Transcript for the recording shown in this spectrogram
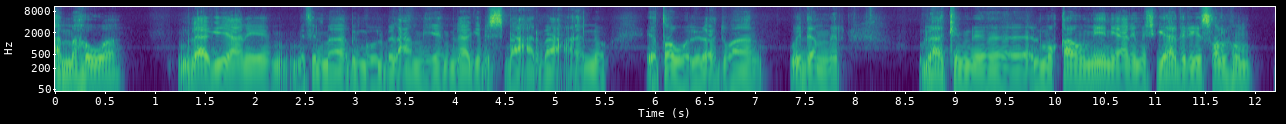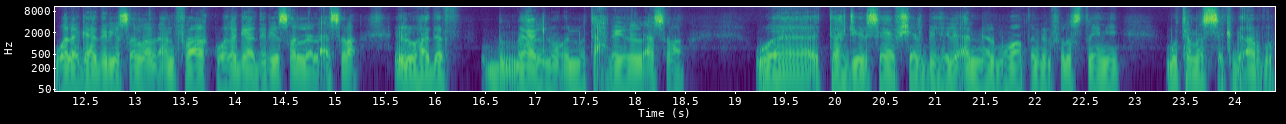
أما هو ملاقي يعني مثل ما بنقول بالعامية ملاقي بالسباحة رباحة أنه يطول العدوان ويدمر. ولكن آه، المقاومين يعني مش قادر يصلهم ولا قادر يصل للأنفاق ولا قادر يصل للأسرى له هدف ما يعلنوا أنه تحرير الأسرى. والتهجير سيفشل به لأن المواطن الفلسطيني متمسك بأرضه.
